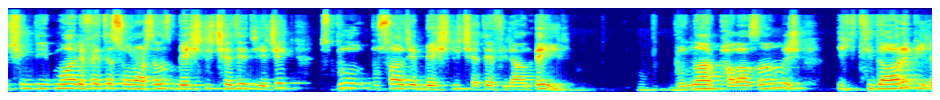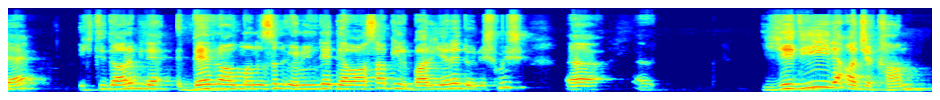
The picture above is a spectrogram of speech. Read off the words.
şimdi muhalefete sorarsanız beşli çete diyecek. Bu bu sadece beşli çete falan değil. Bunlar palazlanmış. İktidarı bile iktidarı bile devralmanızın önünde devasa bir bariyere dönüşmüş. Ee, yediğiyle acıkan,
